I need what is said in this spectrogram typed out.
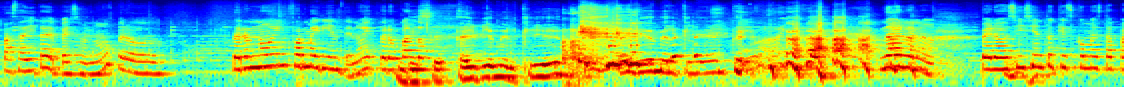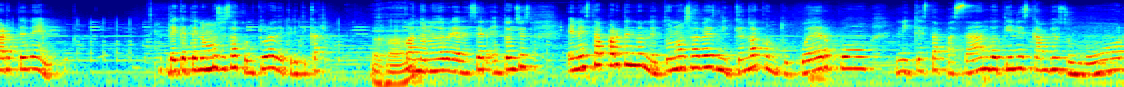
pasadita de peso, ¿no? Pero, pero no en forma hiriente, ¿no? Pero cuando... Dice, ahí viene el cliente, ahí viene el cliente. No, no, no. Pero sí siento que es como esta parte de, de que tenemos esa cultura de criticar, Ajá. cuando no debería de ser. Entonces, en esta parte en donde tú no sabes ni qué onda con tu cuerpo, ni qué está pasando, tienes cambios de humor.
